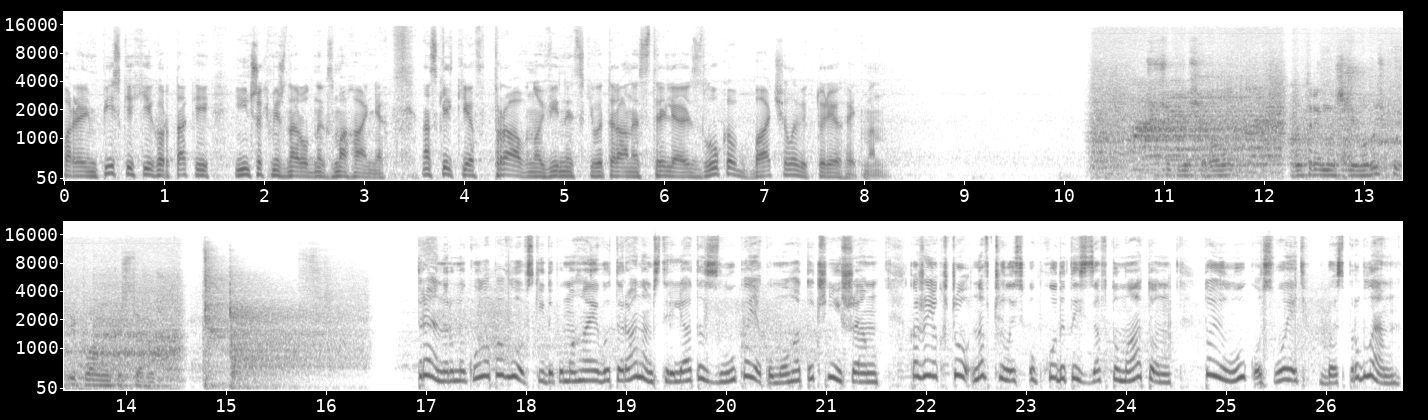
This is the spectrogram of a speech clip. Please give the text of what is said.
Паралімпійських ігор, так і інших міжнародних змаганнях. Наскільки вправно вінницькі ветерани стріляють з лука, бачила Вікторія Гетьман. Чуть-чуть вище голову. Дотримуєш ліву ручку і плавненько стягуєш. Тренер Микола Павловський допомагає ветеранам стріляти з лука якомога точніше. Каже, якщо навчились обходитись з автоматом, то й лук освоять без проблем.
